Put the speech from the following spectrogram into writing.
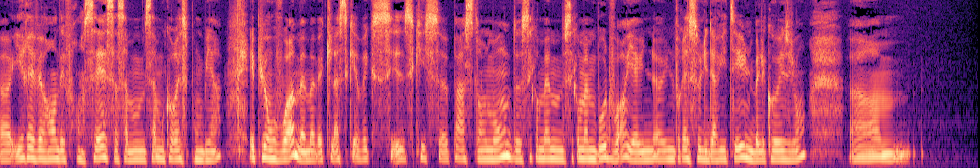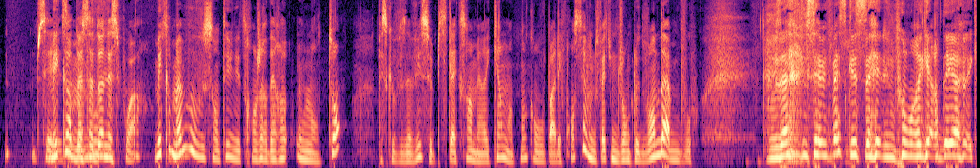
euh, irrévérent des Français, ça, ça me, correspond bien. Et puis on voit, même avec ce qui, se passe dans le monde, c'est quand même, c'est quand même beau de voir. Il y a une, une vraie solidarité, une belle cohésion. Euh, mais quand ça, même, ça donne espoir. Mais quand même, vous vous sentez une étrangère. D'ailleurs, on l'entend, parce que vous avez ce petit accent américain maintenant quand vous parlez français. Vous nous faites une Jean-Claude Van Damme, vous. Vous, avez, vous savez pas ce que c'est. Vous me regardez avec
